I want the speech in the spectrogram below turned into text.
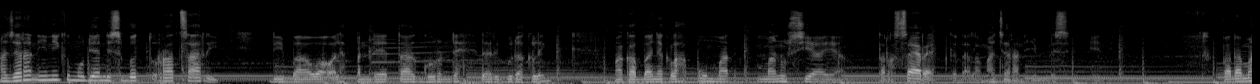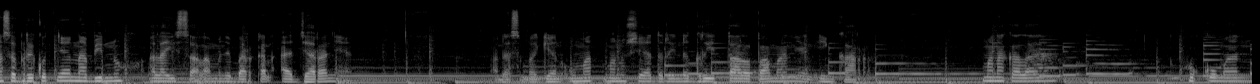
Ajaran ini kemudian disebut Ratsari, dibawa oleh pendeta Gurendeh dari Buddha Keling, maka banyaklah umat manusia yang terseret ke dalam ajaran iblis ini. Pada masa berikutnya Nabi Nuh alaihissalam menyebarkan ajarannya. Ada sebagian umat manusia dari negeri Talpaman yang ingkar. Manakala hukuman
